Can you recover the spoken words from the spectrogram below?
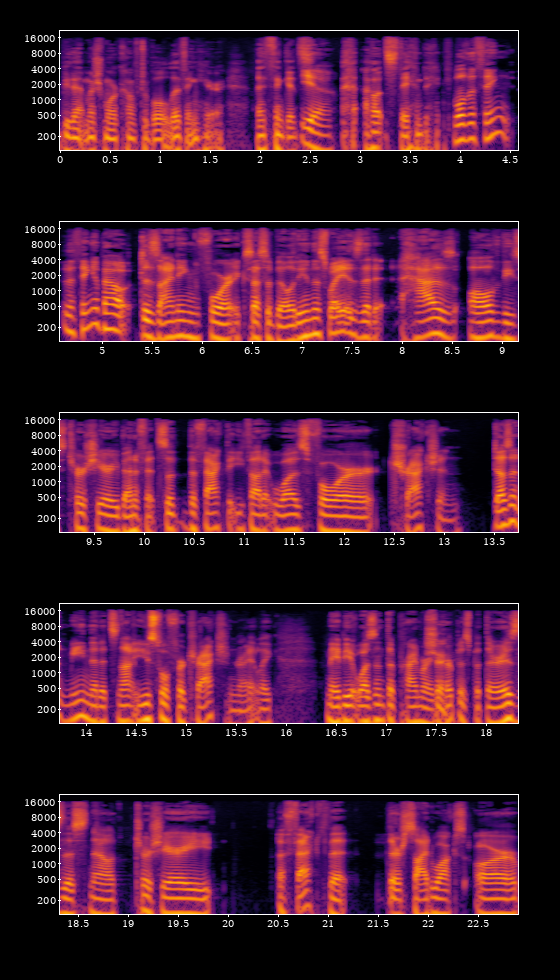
be that much more comfortable living here. I think it's Yeah. outstanding. Well, the thing the thing about designing for accessibility in this way is that it has all of these tertiary benefits. So the fact that you thought it was for traction doesn't mean that it's not useful for traction, right? Like maybe it wasn't the primary Sure. purpose, but there is this now tertiary effect that their sidewalks are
